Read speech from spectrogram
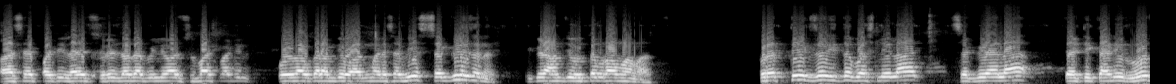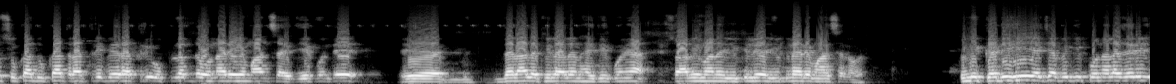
बाळासाहेब पाटील आहेत सुरेशदादा बिल्लेवाड सुभाष पाटील कोळगावकर आमचे वाघमारे साहेब हे सगळेजण इकडे आमचे उत्तमराव मामा प्रत्येक जण इथं बसलेला सगळ्याला त्या ठिकाणी रोज सुखादुखात रात्री बेरात्री उपलब्ध होणारे हे माणसं आहेत. हे कोणते दलाल फिलाल नाही ते कोण्या स्वाभिमान विकले विकणारे माणसं नव्हत तुम्ही कधीही याच्यापैकी कोणाला जरी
